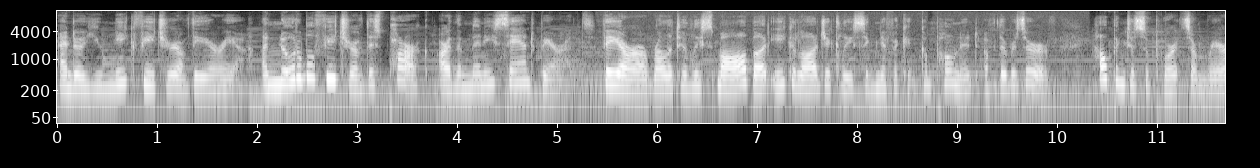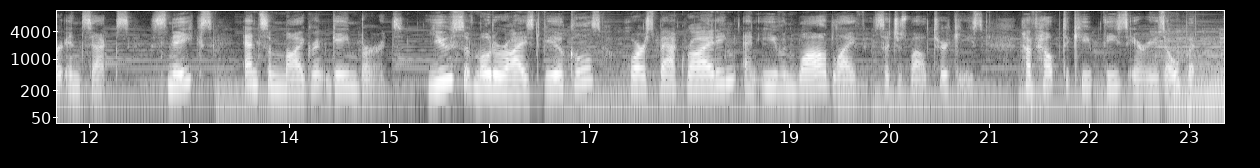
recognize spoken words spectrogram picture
and a unique feature of the area. A notable feature of this park are the many sand barrens. They are a relatively small but ecologically significant component of the reserve, helping to support some rare insects, snakes, and some migrant game birds. Use of motorized vehicles, horseback riding, and even wildlife, such as wild turkeys, have helped to keep these areas open.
